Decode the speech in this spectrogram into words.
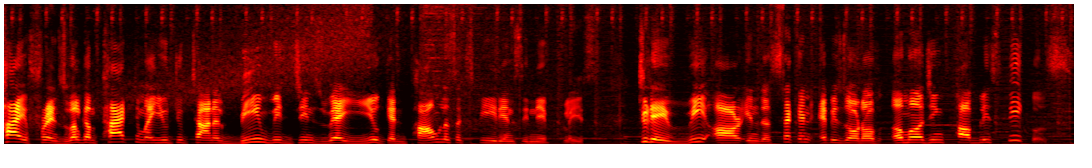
Hi friends, welcome back to my YouTube channel Beimwithjins where you get boundless experience in a place. Today we are in the second episode of Emerging Public Speakers.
